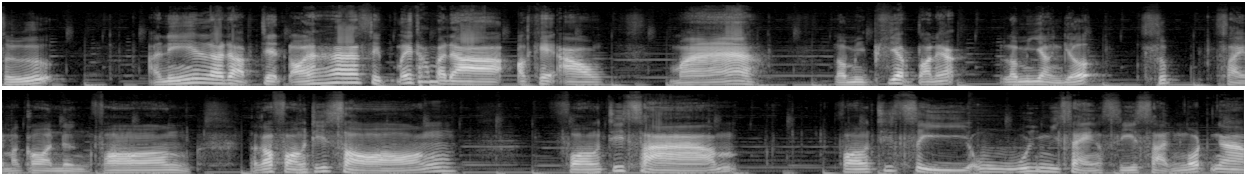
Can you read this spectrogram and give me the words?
ซื้อ อันนี้ระดับ 750 ไม่ธรรมดา โอเคเอา มา เรามีเพียบตอนเนี้ย เรามีอย่างเยอะซึบใส่มาก่อนหนึ่งฟอง แล้วก็ฟองที่สองฟองที่สามฟองที่สี่อุ้ยมีแสงสีสันงดงาม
